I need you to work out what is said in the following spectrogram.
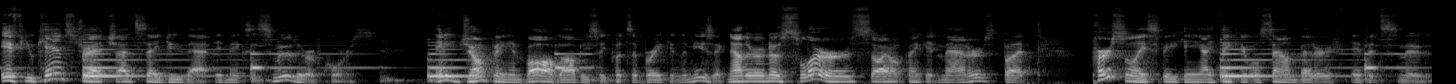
If you can stretch, I'd say do that. It makes it smoother, of course. Any jumping involved obviously puts a break in the music. Now, there are no slurs, so I don't think it matters, but personally speaking, I think it will sound better if, if it's smooth.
